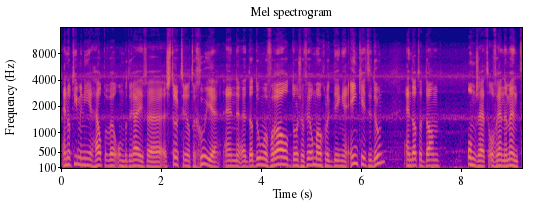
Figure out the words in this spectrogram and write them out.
En op die manier helpen we om bedrijven structureel te groeien. En dat doen we vooral door zoveel mogelijk dingen één keer te doen. En dat het dan omzet of rendement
